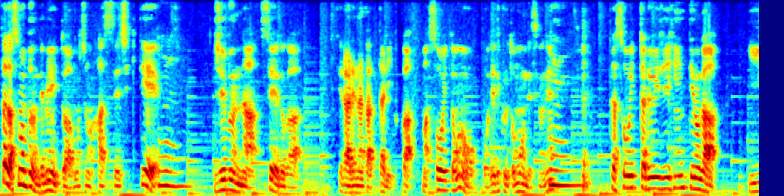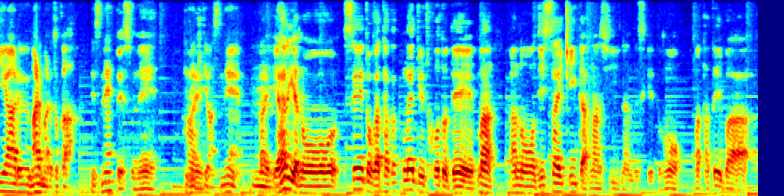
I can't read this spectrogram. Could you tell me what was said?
ただその分デメリットはもちろん発生してきて、うん十分な精度が得られなかったりとか、まあそういったものが出てくると思うんですよね。ねただそういった類似品っていうのが ER○○ とかですね。ですね。出てきてますね。うんはい。やはり、あの、精度が高くないということで、まあ、あの、実際聞いた話なんですけれども、まあ、例えば、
